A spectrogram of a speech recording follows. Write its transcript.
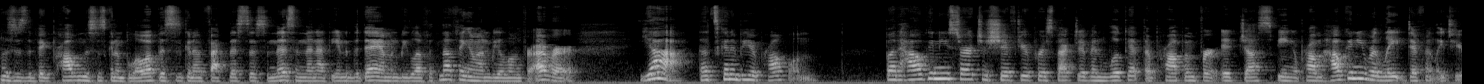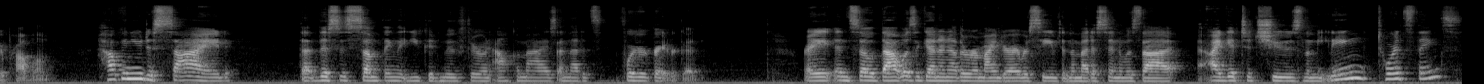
this is the big problem, this is going to blow up, this is going to affect this, this, and this, and then at the end of the day, I'm going to be left with nothing, I'm going to be alone forever. Yeah, that's going to be a problem. But how can you start to shift your perspective and look at the problem for it just being a problem? How can you relate differently to your problem? How can you decide that this is something that you could move through and alchemize and that it's for your greater good? Right? And so that was again another reminder I received in the medicine was that I get to choose the meaning towards things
